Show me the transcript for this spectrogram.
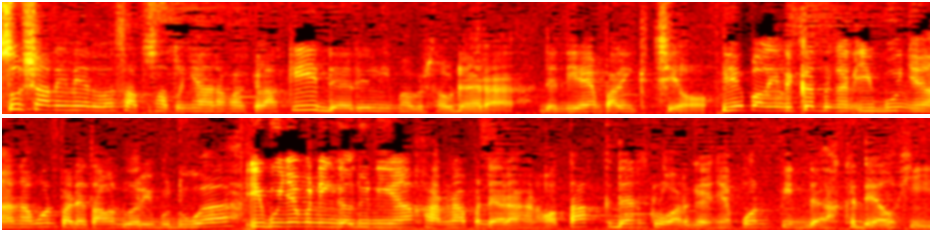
Sushan ini adalah satu-satunya anak laki-laki dari lima bersaudara, dan dia yang paling kecil. Dia paling dekat dengan ibunya, namun pada tahun 2002, ibunya meninggal dunia karena pendarahan otak dan keluarganya pun pindah ke Delhi.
